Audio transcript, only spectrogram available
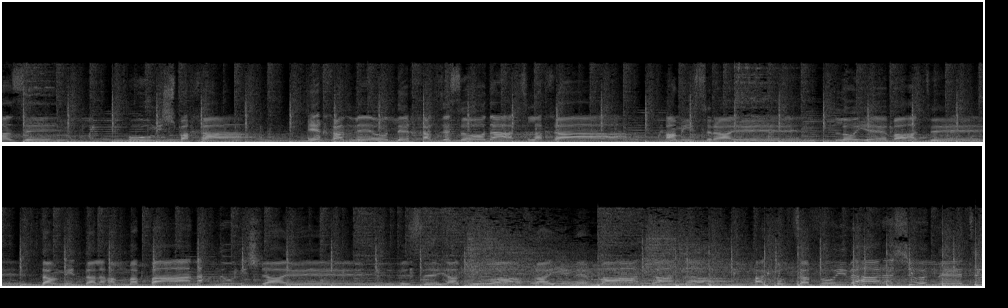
הזה הוא משפחה. אחד ועוד אחד זה סוד ההצלחה. עם ישראל לא יוותר תמיד על המפה אנחנו נשאר וזה ידוע חיים הם מתנה הכל צפוי והרשות נתונה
